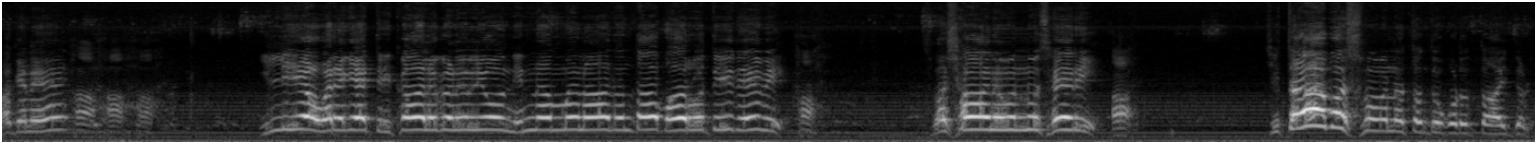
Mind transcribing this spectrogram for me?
ಮಗನೇ ಹಾ ಹಾ ಹಾ. ಇಲ್ಲಿಯವರೆಗೆ ತ್ರಿಕಾಲಗಳಲ್ಲಿಯೂ ನಿನ್ನಮ್ಮನಾದಂತಹ ಪಾರ್ವತಿ ದೇವಿ ಸ್ಮಶಾನವನ್ನು ಸೇರಿ ಚಿತಾಭಸ್ಮವನ್ನು ತಂದು ಕೊಡುತ್ತಾ ಇದ್ದಳು.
